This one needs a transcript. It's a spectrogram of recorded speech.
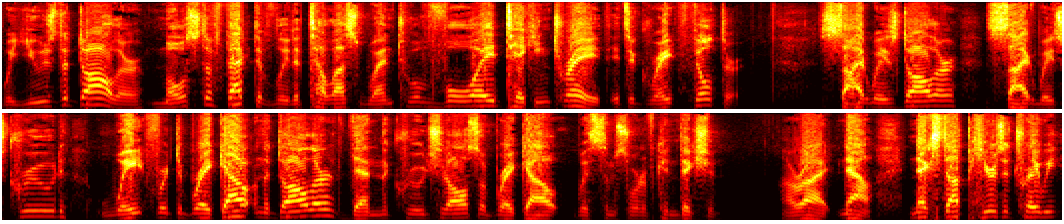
we use the dollar most effectively to tell us when to avoid taking trades. It's a great filter. Sideways dollar, sideways crude, wait for it to break out on the dollar, then the crude should also break out with some sort of conviction. All right. Now, next up, here's a trade we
